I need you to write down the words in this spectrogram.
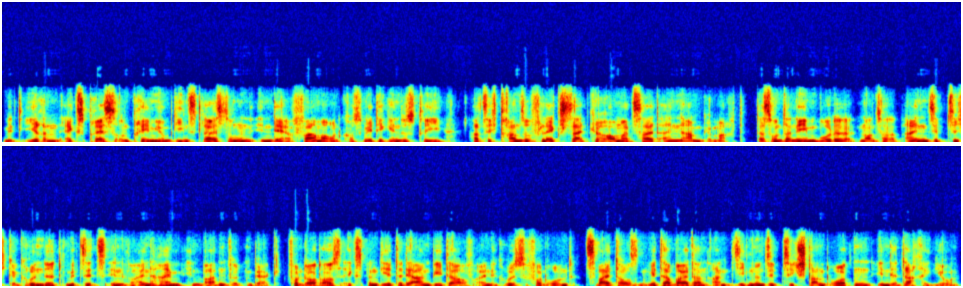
Mit ihren Express- und Premium-Dienstleistungen in der Pharma- und Kosmetikindustrie hat sich Transoflex seit geraumer Zeit einen Namen gemacht. Das Unternehmen wurde 1971 gegründet mit Sitz in Weinheim in Baden-Württemberg. Von dort aus expandierte der Anbieter auf eine Größe von rund 2000 Mitarbeitern an 77 Standorten in der Dachregion.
